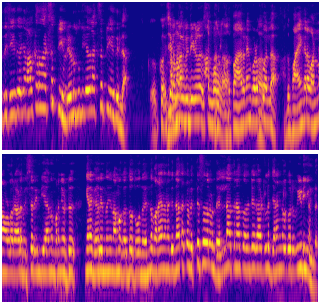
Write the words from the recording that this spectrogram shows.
ഇത് ചെയ്തു കഴിഞ്ഞാൽ ആൾക്കാർ അത് അക്സെപ്റ്റ് ചെയ്യും. രേണു സുതി ചെയ്താൽ അക്സെപ്റ്റ് ചെയ്തില്ല. ചില മുൻവിധികൾ അതിപ്പോ ആരുടെയും കുഴപ്പമല്ല. അത് ഭയങ്കര വണ്ണമുള്ള ഒരാൾ മിസ്റ്റർ ഇന്ത്യ എന്ന് പറഞ്ഞിട്ട് ഇങ്ങനെ കയറി നമുക്ക് എന്തോ തോന്നുന്നു. എന്ന് പറയാൻ നമുക്ക് ഇതിനകത്തൊക്കെ വ്യത്യസ്തതകളുണ്ട്. എല്ലാത്തിനകത്തും അതിന്റെതായിട്ടുള്ള ജനങ്ങൾക്ക് ഒരു റീഡിംഗ് ഉണ്ട്.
